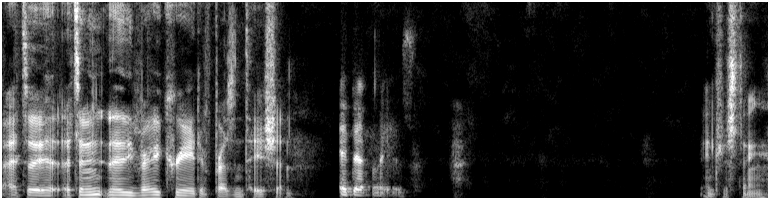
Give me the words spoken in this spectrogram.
It's a it's an, a very creative presentation. it definitely is. Interesting.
